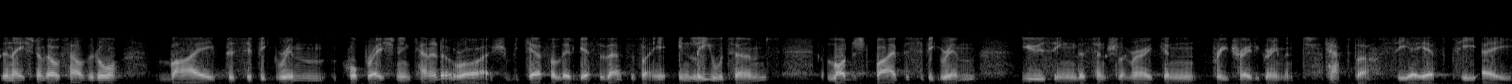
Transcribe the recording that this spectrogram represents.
the nation of El Salvador by Pacific Rim Corporation in Canada, or I should be careful to guess of that. So in legal terms, lodged by Pacific Rim using the Central American Free Trade Agreement, CAFTA, C-A-F-T-A.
